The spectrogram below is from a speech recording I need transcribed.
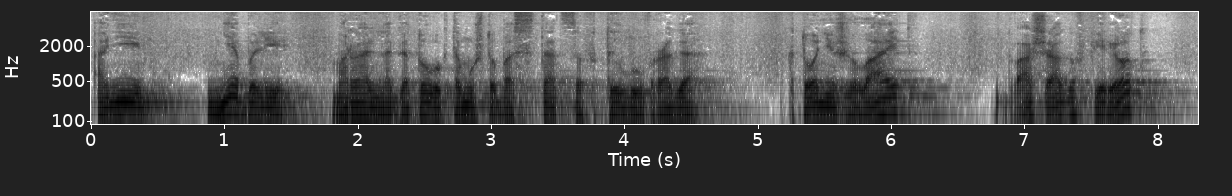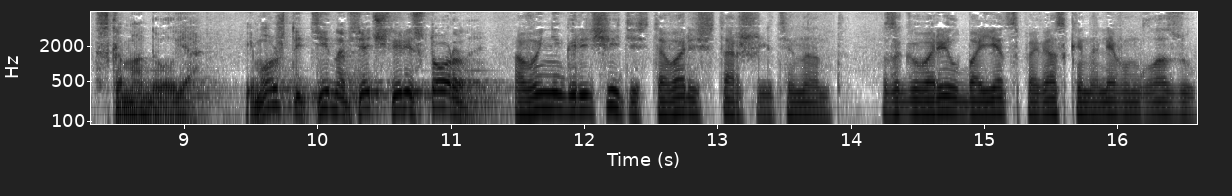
Они не были морально готовы к тому, чтобы остаться в тылу врага. «Кто не желает, два шага вперед», — скомандовал я, «и может идти на все четыре стороны». «А вы не горячитесь, товарищ старший лейтенант», — заговорил боец с повязкой на левом глазу.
